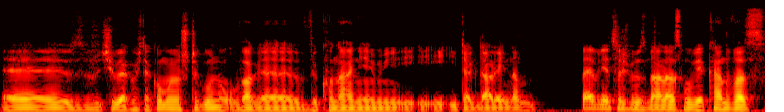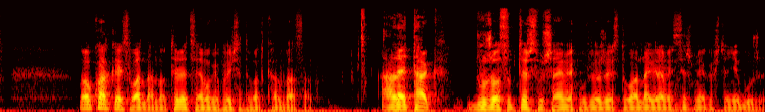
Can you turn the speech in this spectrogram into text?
e, zwróciły jakąś taką moją szczególną uwagę wykonaniem i, i, i, i tak dalej. No, pewnie coś bym znalazł, mówię, Canvas. No, okładka jest ładna, no tyle, co ja mogę powiedzieć na temat Canvasa. Ale tak, Dużo osób też słyszałem, jak mówiło, że jest to ładna gra, więc też mnie jakoś to nie burzy.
